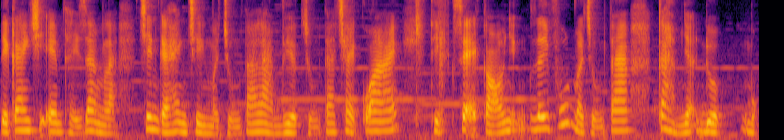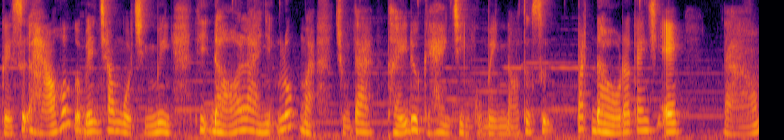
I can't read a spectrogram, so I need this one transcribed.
để các anh chị em thấy rằng là trên cái hành trình mà chúng ta làm việc chúng ta trải qua ấy thì sẽ có những giây phút mà chúng ta cảm nhận được một cái sự háo hức ở bên trong của chính mình. Thì đó là những lúc mà chúng ta thấy được cái hành trình của mình nó thực sự bắt đầu đó các anh chị em. Đó.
